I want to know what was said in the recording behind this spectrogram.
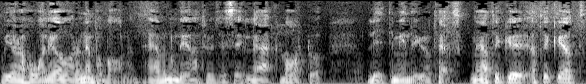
att göra hål i öronen på barnen. Även om det naturligtvis är läkbart och lite mindre groteskt. Men jag tycker, jag tycker att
